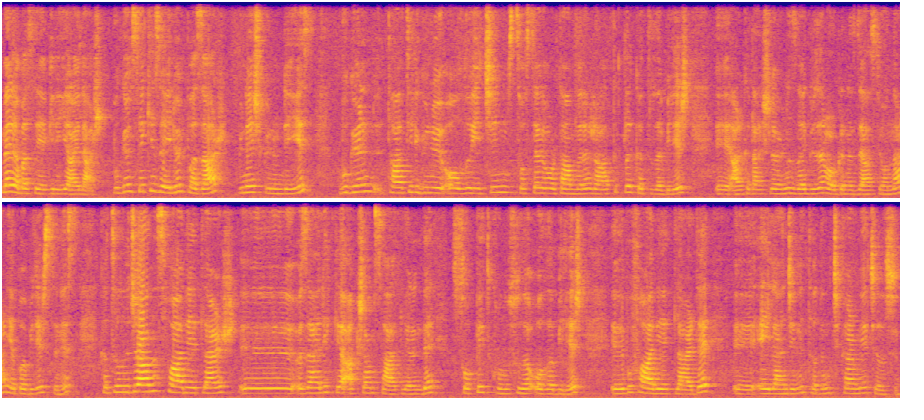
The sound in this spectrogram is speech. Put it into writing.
Merhaba sevgili yaylar. Bugün 8 Eylül Pazar, Güneş günündeyiz. Bugün tatil günü olduğu için sosyal ortamlara rahatlıkla katılabilir, e, arkadaşlarınızla güzel organizasyonlar yapabilirsiniz. Katılacağınız faaliyetler e, özellikle akşam saatlerinde sohbet konusu da olabilir. E, Bu faaliyetlerde e, eğlencenin tadını çıkarmaya çalışın.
